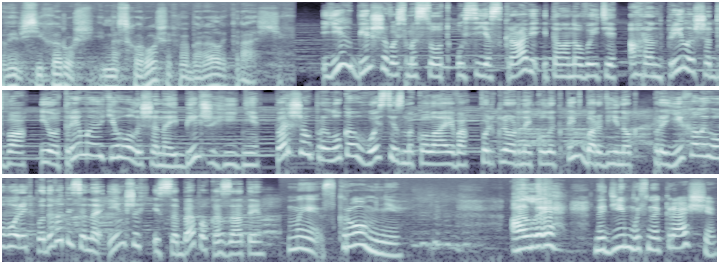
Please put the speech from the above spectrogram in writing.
Ви всі хороші, і ми з хороших вибирали кращих. Їх більше 800, усі яскраві і талановиті, а гран-прі лише два. І отримають його лише найбільш гідні. Перше у прилуках гості з Миколаєва, фольклорний колектив Барвінок. Приїхали, говорять, подивитися на інших і себе показати. Ми скромні, але надіємось на краще.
